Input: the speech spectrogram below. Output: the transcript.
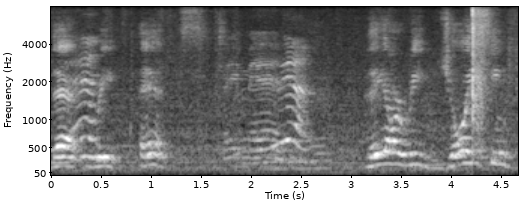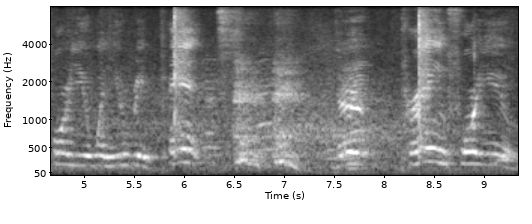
that repents. Amen. Hallelujah. They are rejoicing for you when you repent. They're praying for you.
